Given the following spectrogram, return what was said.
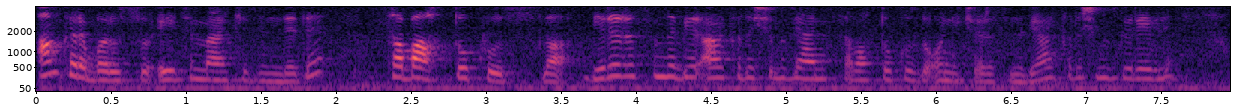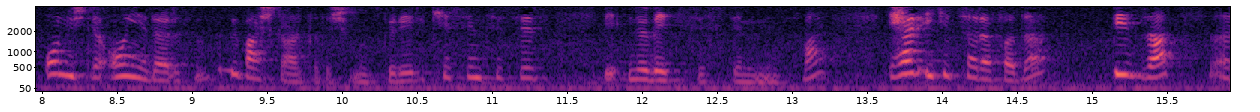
Ankara Barosu Eğitim Merkezi'nde de sabah 9 ile 1 arasında bir arkadaşımız yani sabah 9 ile 13 arasında bir arkadaşımız görevli. 13 ile 17 arasında da bir başka arkadaşımız görevli. Kesintisiz bir nöbet sistemimiz var. Her iki tarafa da bizzat e,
